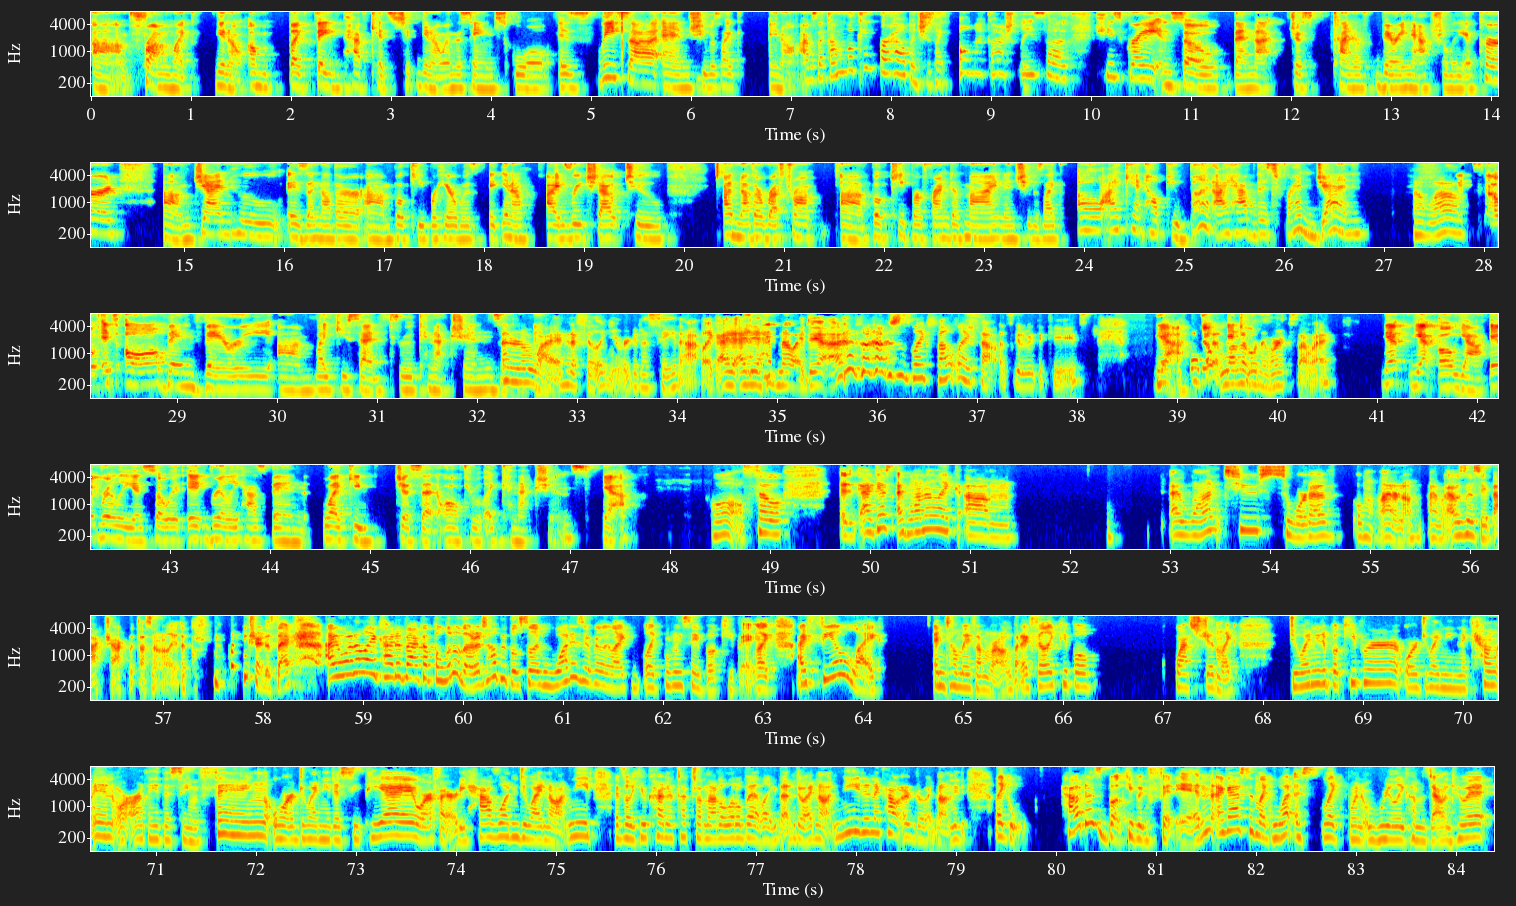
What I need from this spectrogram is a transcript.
um, from like, you know, um, like they have kids, you know, in the same school as Lisa. And she was like, you know, I was like, I'm looking for help. And she's like, oh my gosh, Lisa, she's great. And so then that just kind of very naturally occurred. Um, Jen, who is another um, bookkeeper here, was, you know, I'd reached out to another restaurant uh, bookkeeper friend of mine, and she was like, oh, I can't help you, but I have this friend, Jen, Oh wow. And so it's all been very um like you said through connections. I don't know why I had a feeling you were gonna say that. Like I, I had no idea. I was just like felt like that was gonna be the case. Yeah. yeah. I love it when it works that way. Yep. Yep. Oh yeah. It really is. So it, it really has been like you just said, all through like connections. Yeah. Cool. So I guess I want to like um I want to sort of, um, I don't know. I, I was going to say backtrack, but that's not really the, what I'm trying to say. I want to like kind of back up a little though to tell people. So like, what is it really like? Like when we say bookkeeping, like I feel like, and tell me if I'm wrong, but I feel like people question like, do I need a bookkeeper or do I need an accountant or are they the same thing or do I need a CPA or if I already have one do I not need I feel like you kind of touched on that a little bit like then do I not need an accountant or do I not need like how does bookkeeping fit in, I guess? And like, what is like when it really comes down to it,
